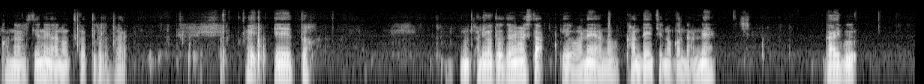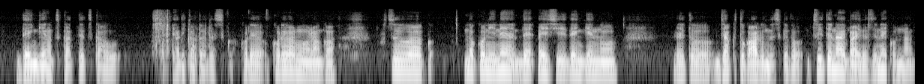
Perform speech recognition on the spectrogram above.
こんな感じでね、あの、使ってください。はい、えっ、と、ありがとうございました。今日はね、あの、乾電池のこんなんね、外部電源を使って使うやり方です。これ、これはもうなんか、普通は、のこにね、で AC 電源の、えっ、ー、と、弱とかあるんですけど、ついてない場合ですね、こんなん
